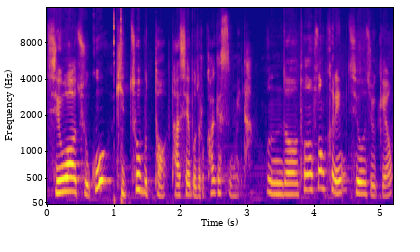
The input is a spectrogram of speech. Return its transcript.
지워주고 기초부터 다시 해보도록 하겠습니다. 먼저 톤업 선크림 지워줄게요.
